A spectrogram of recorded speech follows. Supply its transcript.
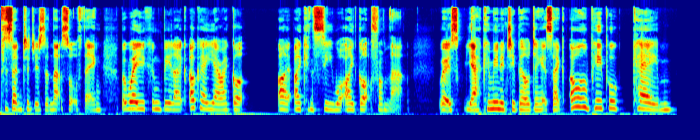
percentages and that sort of thing, but where you can be like, okay, yeah, I got, I, I can see what I got from that. Whereas, yeah, community building, it's like, oh, people came,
